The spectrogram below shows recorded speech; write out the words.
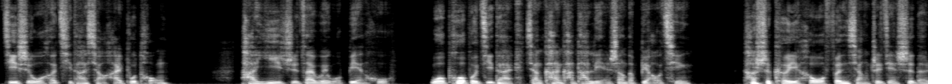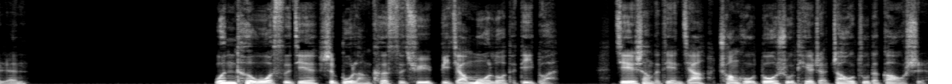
即使我和其他小孩不同。他一直在为我辩护，我迫不及待想看看他脸上的表情。他是可以和我分享这件事的人。温特沃斯街是布朗克斯区比较没落的地段，街上的店家窗户多数贴着招租的告示，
